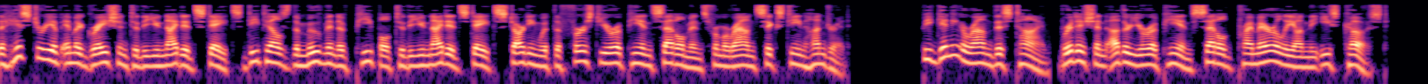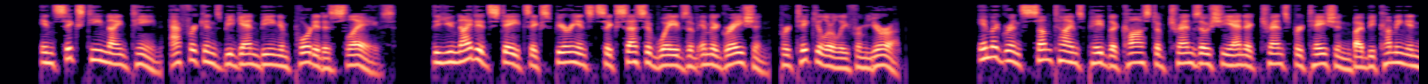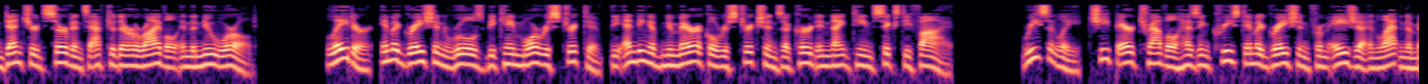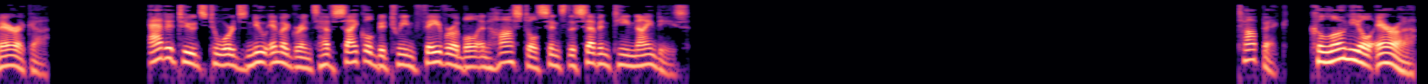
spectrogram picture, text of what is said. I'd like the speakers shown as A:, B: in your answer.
A: The history of immigration to the United States details the movement of people to the United States starting with the first European settlements from around 1600. Beginning around this time, British and other Europeans settled primarily on the East Coast. In 1619, Africans began being imported as slaves. The United States experienced successive waves of immigration, particularly from Europe. Immigrants sometimes paid the cost of transoceanic transportation by becoming indentured servants after their arrival in the New World. Later, immigration rules became more restrictive, the ending of numerical restrictions occurred in 1965. Recently, cheap air travel has increased immigration from Asia and Latin America. Attitudes towards new immigrants have cycled between favorable and hostile since the 1790s. Colonial era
